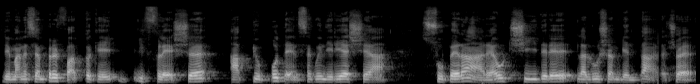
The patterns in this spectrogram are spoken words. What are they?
rimane sempre il fatto che il flash ha più potenza, quindi riesce a superare, a uccidere la luce ambientale, cioè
